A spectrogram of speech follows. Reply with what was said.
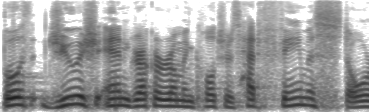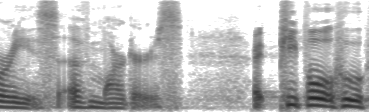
Both Jewish and Greco Roman cultures had famous stories of martyrs. Right? People who,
